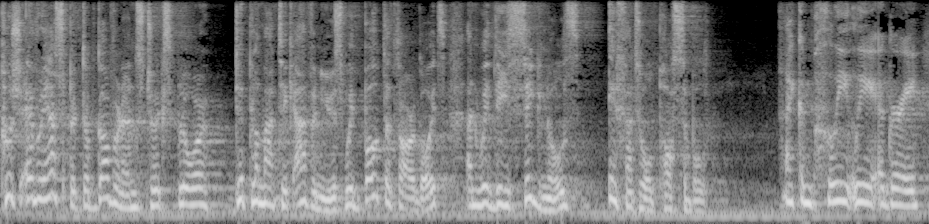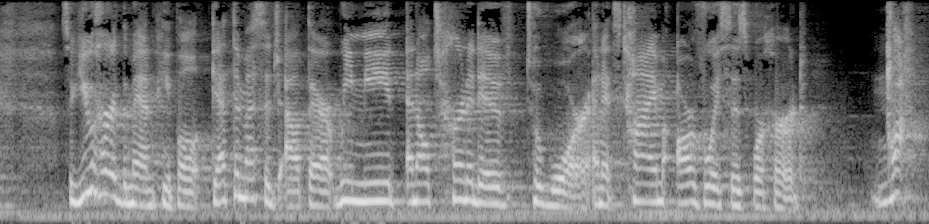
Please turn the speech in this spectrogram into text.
Push every aspect of governance to explore diplomatic avenues with both the Thargoids and with these signals, if at all possible. I completely agree. So you heard the man, people. Get the message out there. We need an alternative to war, and it's time our voices were heard. Mwah!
